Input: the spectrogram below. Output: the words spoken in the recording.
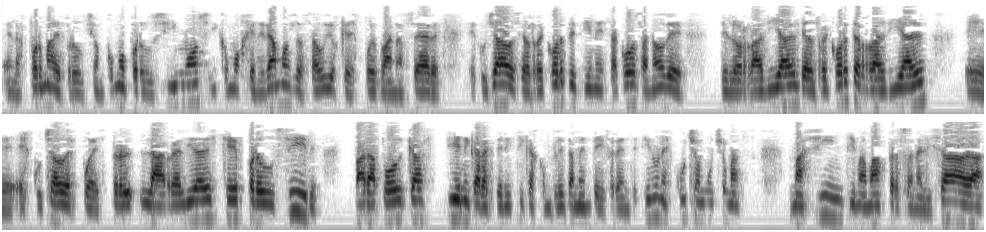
en formas de producción, cómo producimos y cómo generamos los audios que después van a ser escuchados. El recorte tiene esa cosa, ¿no? De, lo radial, del recorte radial eh, escuchado después. Pero la realidad es que producir para podcast tiene características completamente diferentes. Tiene una escucha mucho más, más íntima, más personalizada.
